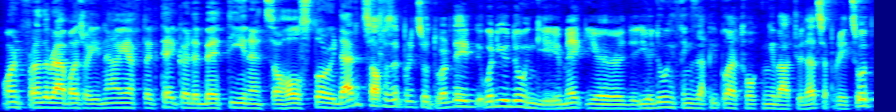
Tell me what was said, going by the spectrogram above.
or in front of the rabbis, or you now you have to take her to betin, it's a whole story. That itself is a peritzut. What are they? What are you doing? You make you're you're doing things that people are talking about you. That's a peritzut,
